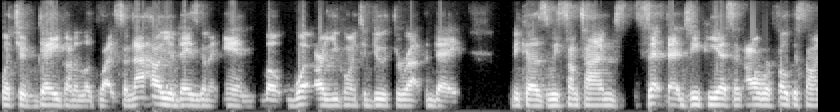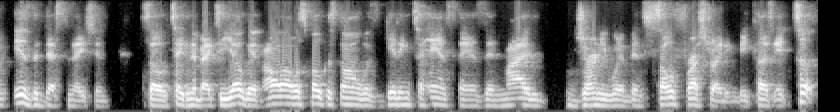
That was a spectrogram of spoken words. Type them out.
what's your day going to look like so not how your day is going to end but what are you going to do throughout the day because we sometimes set that GPS and all we're focused on is the destination. So taking it back to yoga, if all I was focused on was getting to handstands, then my journey would have been so frustrating because it took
